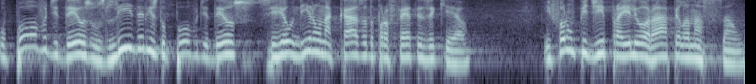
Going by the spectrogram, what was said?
o povo de Deus, os líderes do povo de Deus, se reuniram na casa do profeta Ezequiel e foram pedir para ele orar pela nação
